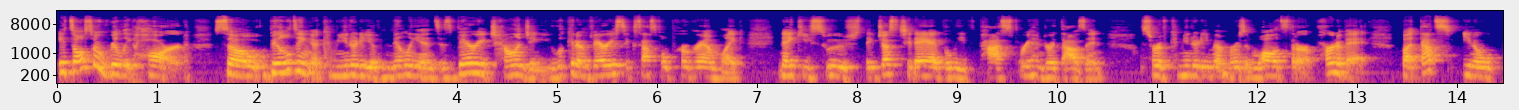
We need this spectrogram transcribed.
It's also really hard. So, building a community of millions is very challenging. You look at a very successful program like Nike Swoosh, they just today, I believe, passed 300,000 sort of community members and wallets that are a part of it. But that's, you know,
